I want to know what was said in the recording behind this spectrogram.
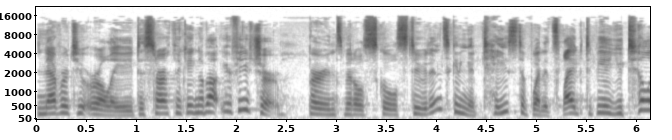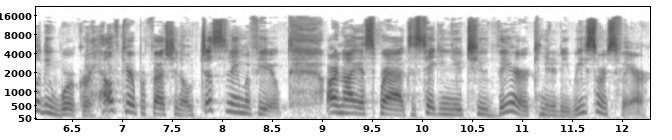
Never too early to start thinking about your future. Burns Middle School students getting a taste of what it's like to be a utility worker, healthcare professional, just to name a few. Arnaya Spraggs is taking you to their community resource fair.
